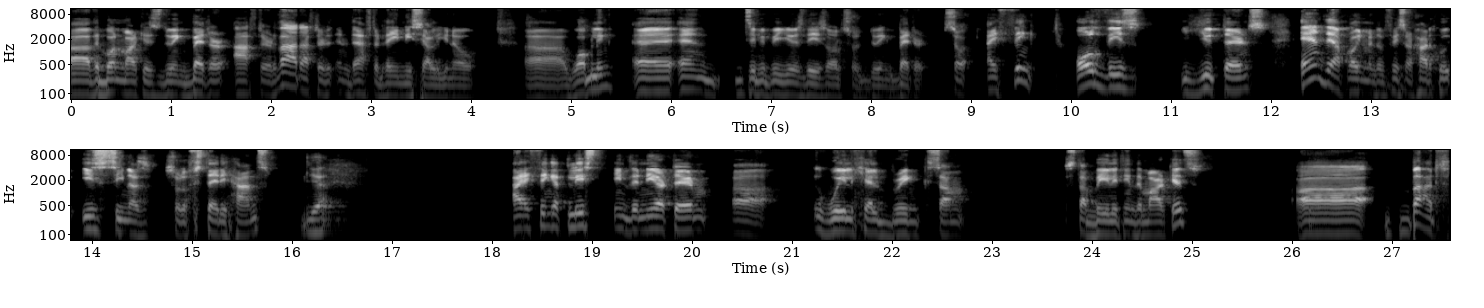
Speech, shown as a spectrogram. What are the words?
uh, the bond market is doing better after that, after and after the initial, you know, uh, wobbling, uh, and GBP USD is also doing better. So I think all these U-turns and the appointment of Mr. Hunt, who is seen as sort of steady hands. Yeah. I think at least in the near term, uh, will help bring some stability in the markets. Uh, but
